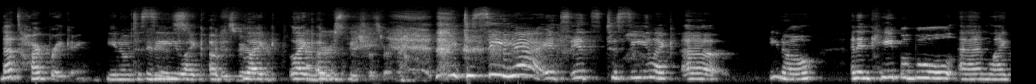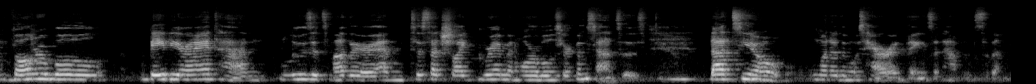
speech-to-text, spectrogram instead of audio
that's heartbreaking, you know, to It see is. like a It is very- like like I'm a, speechless right now. like to see yeah it's it's to see like a you know an incapable and like vulnerable baby orangutan lose its mother and to such like grim and horrible circumstances that's you know one of the most harrowing things that happens to them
